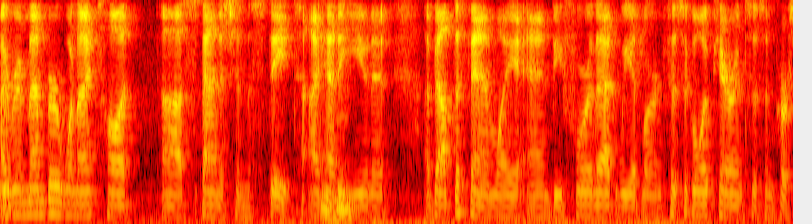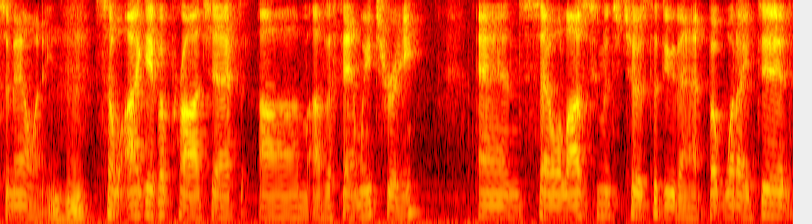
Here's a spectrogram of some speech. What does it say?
I remember when I taught uh, Spanish in the State. I had mm-hmm. a unit about the family, and before that, we had learned physical appearances and personality. Mm-hmm. So I gave a project um, of a family tree, and so a lot of students chose to do that. But what I did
